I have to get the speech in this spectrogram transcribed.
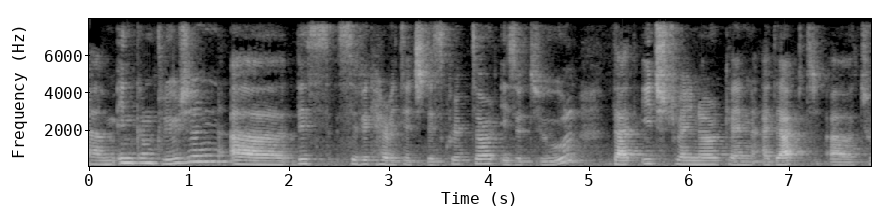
Um, in conclusion, uh, this civic heritage descriptor is a tool that each trainer can adapt uh, to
